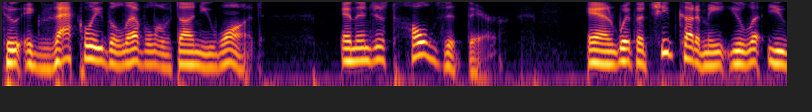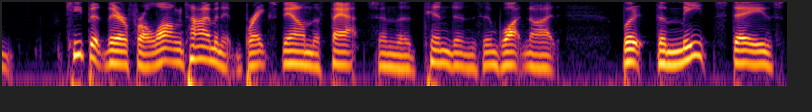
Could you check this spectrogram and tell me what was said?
to exactly the level of done you want, and then just holds it there. And with a cheap cut of meat, you let you keep it there for a long time, and it breaks down the fats and the tendons and whatnot. But the meat stays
